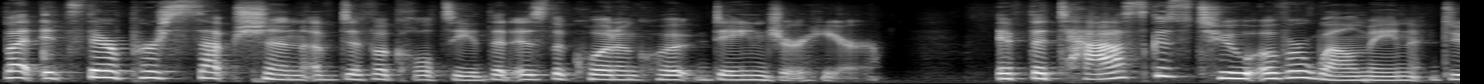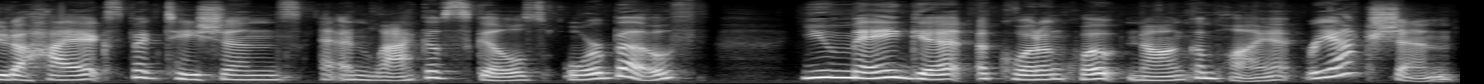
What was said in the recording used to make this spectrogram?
but it's their perception of difficulty that is the quote unquote danger here. If the task is too overwhelming due to high expectations and lack of skills, or both, you may get a quote unquote non compliant reaction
